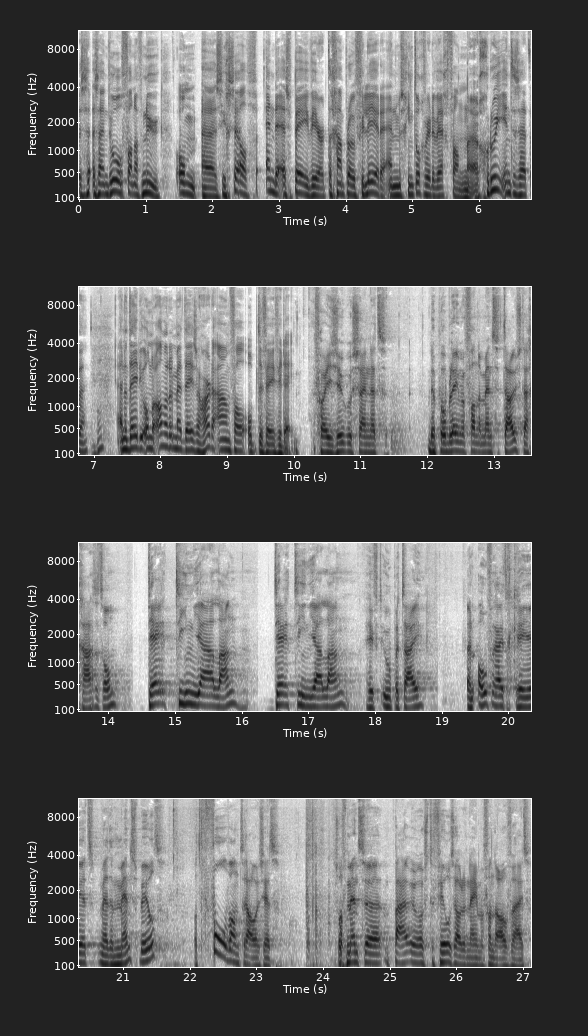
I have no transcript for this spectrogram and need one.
zijn doel vanaf nu om uh, zichzelf en de SP weer te gaan profileren en misschien toch weer de weg van groei in te zetten. -hmm. En dat deed hij onder andere met deze harde aanval op de VVD. Mevrouw Jezilgus zijn net de problemen van de mensen thuis, daar gaat het om. 13 jaar lang, 13 jaar lang heeft uw partij een overheid gecreëerd met een mensbeeld wat vol wantrouwen zit. Alsof mensen een paar euro's te veel zouden nemen van de overheid.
